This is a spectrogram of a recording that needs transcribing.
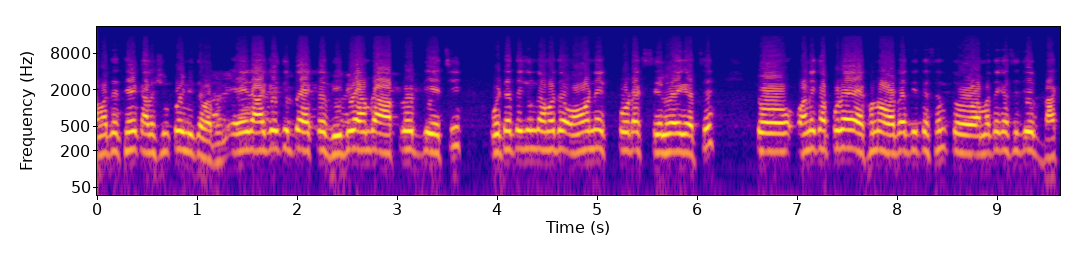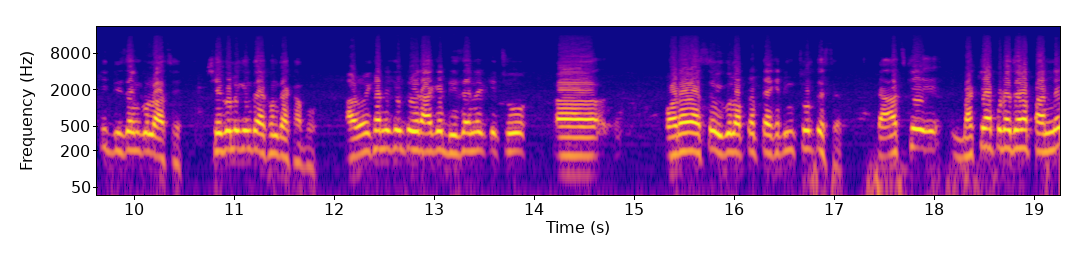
আমাদের থেকে কালেকশন করে নিতে পারবেন। এর আগে কিন্তু একটা ভিডিও আমরা আপলোড দিয়েছি। ওইটাতে কিন্তু আমাদের অনেক প্রোডাক্ট সেল হয়ে গেছে। তো অনেক আপুরা এখনও অর্ডার দিতেছেন। তো আমাদের কাছে যে বাকি ডিজাইনগুলো আছে, সেগুলো কিন্তু এখন দেখাবো। আর ওইখানে কিন্তু এর আগে ডিজাইনের কিছু অর্ডার আছে, ওইগুলো আপনার প্যাকেটিং চলতেছে। তা আজকে বাকি আপনারা যারা পান না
